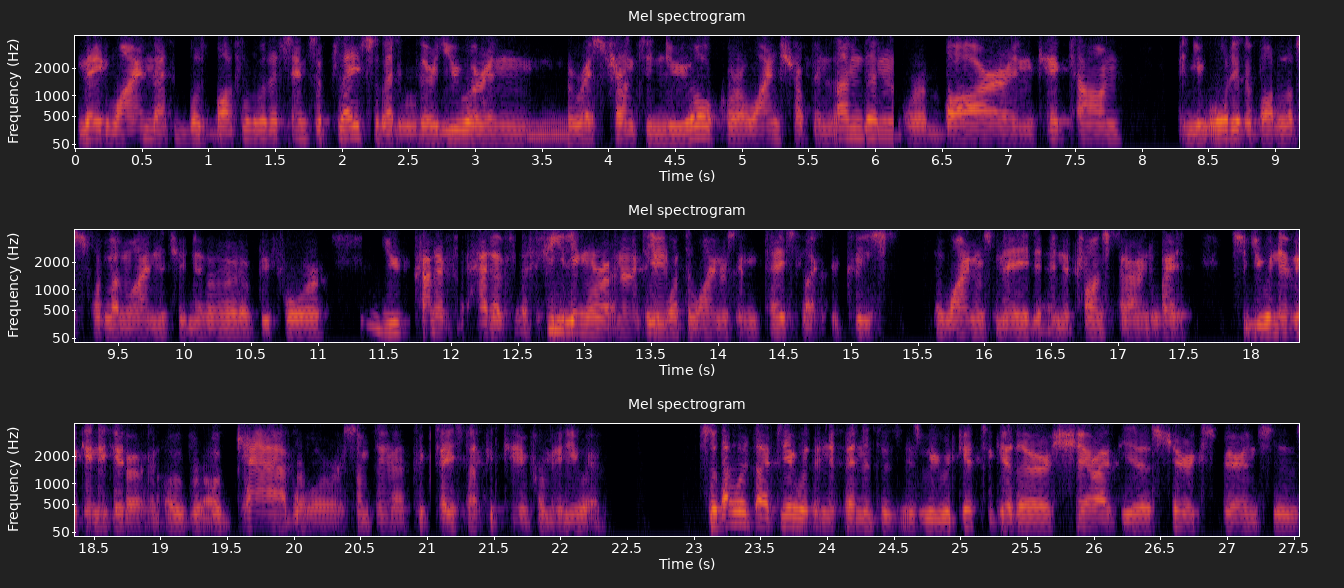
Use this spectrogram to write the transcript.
made wine that was bottled with a sense of place so that whether you were in a restaurant in New York or a wine shop in London or a bar in Cape Town and you ordered a bottle of Swartland wine that you'd never heard of before, you kind of had a, a feeling or an idea what the wine was going to taste like because the wine was made in a transparent way. So you were never going to get an over a cab or something that could taste like it came from anywhere. So that was the idea with independence is, is we would get together, share ideas, share experiences,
